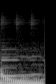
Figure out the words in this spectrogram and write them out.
you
